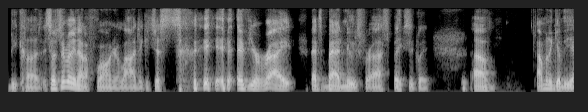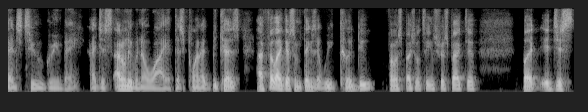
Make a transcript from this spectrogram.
because so it's really not a flaw in your logic. It's just if you're right, that's bad news for us, basically. Um, I'm going to give the edge to Green Bay. I just I don't even know why at this point because I feel like there's some things that we could do from a special teams perspective, but it just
